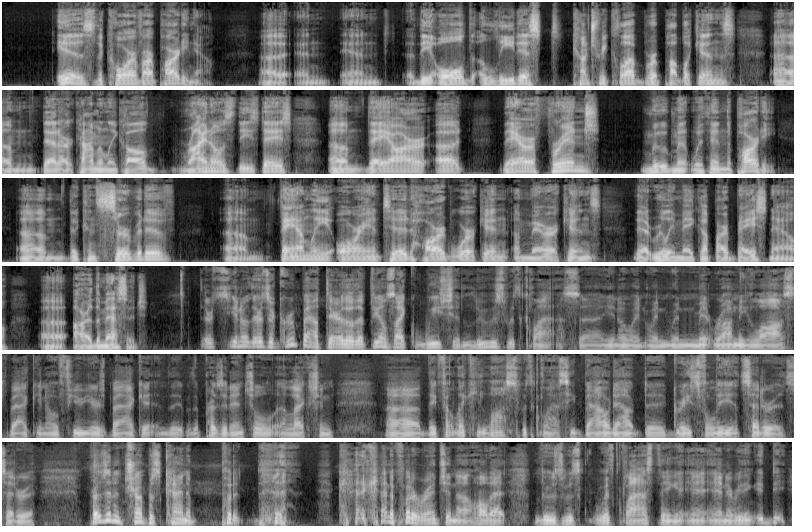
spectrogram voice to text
is the core of our party now. Uh, and and the old elitist country club Republicans um, that are commonly called RINOs these days, um, they are uh, they are a fringe movement within the party. Um, the conservative, um, family oriented, hardworking Americans that really make up our base now uh, are the message. There's, you know, there's a group out there though that feels like we should lose with class. Uh, you know, when, when when Mitt Romney lost back, you know, a few years back in the the presidential election, uh, they felt like he lost with class. He bowed out uh, gracefully, et cetera, et cetera. President Trump has kind of put it. kind of put a wrench in all that lose with with class thing and, and everything.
